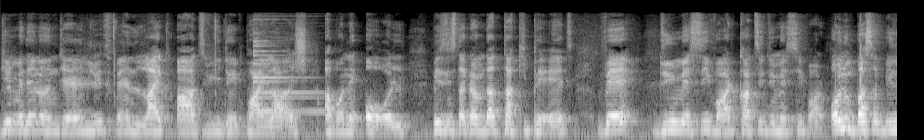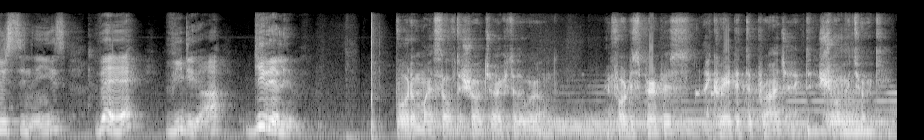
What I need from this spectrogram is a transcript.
girmeden önce lütfen like at, videoyu paylaş, abone ol, biz Instagram'da takip et ve düğmesi var, katı düğmesi var. Onu basabilirsiniz ve videoya girelim. devoted myself to show Turkey to the world. And for this purpose, I created the project Show Me Turkey.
